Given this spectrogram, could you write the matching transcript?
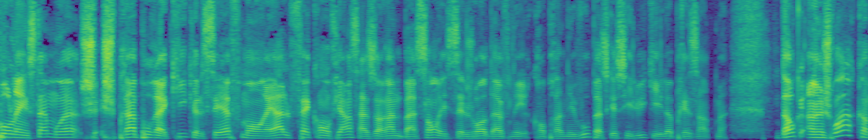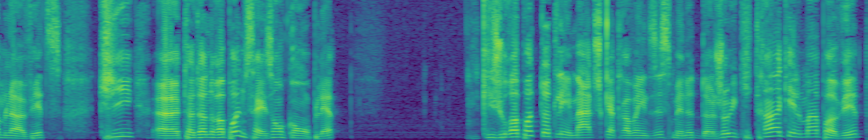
pour l'instant, moi, je, prends pour acquis que le CF Montréal fait confiance à Zoran Basson et c'est le joueur d'avenir. Comprenez-vous? Parce que c'est lui qui est là présentement. Donc, un joueur comme Lovitz qui ne euh, te donnera pas une saison complète, qui jouera pas tous les matchs 90 minutes de jeu et qui, tranquillement, pas vite,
